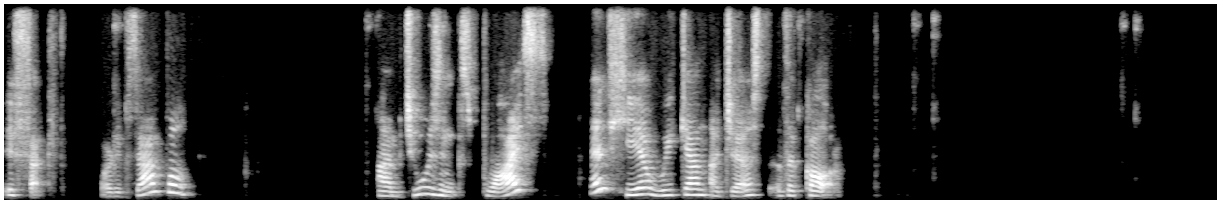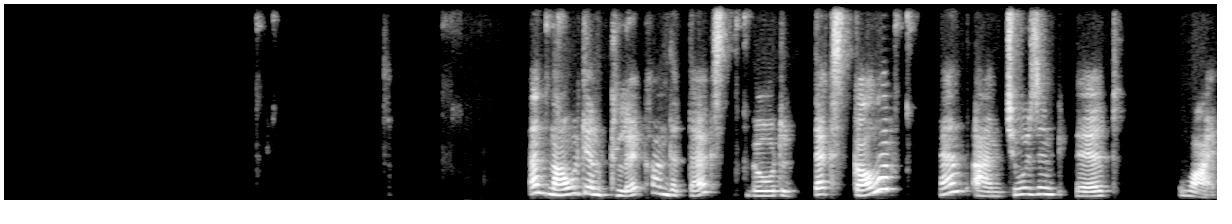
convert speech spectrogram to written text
effect. For example, I'm choosing splice and here we can adjust the color. And now we can click on the text, go to text color, and I'm choosing it white.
